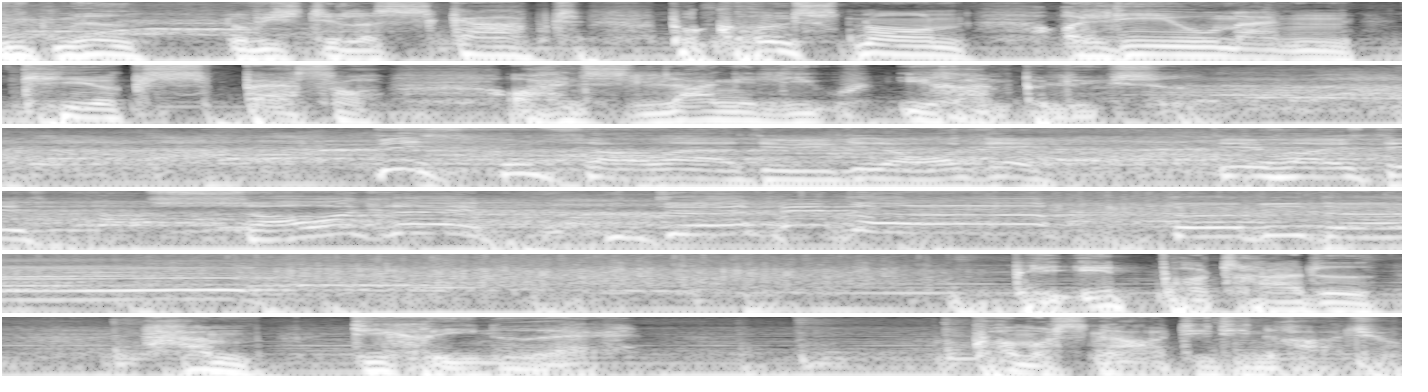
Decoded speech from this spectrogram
Lyt med, når vi stiller skarpt på kunstneren og levemanden Kirk Spasser og hans lange liv i rampelyset. Hvis hun sover, er det jo ikke et overgreb. Det er højst et sovergreb. Dobby, dob. Dobby, dob. P1-portrættet Ham, de grinede af. Kommer snart i din radio.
